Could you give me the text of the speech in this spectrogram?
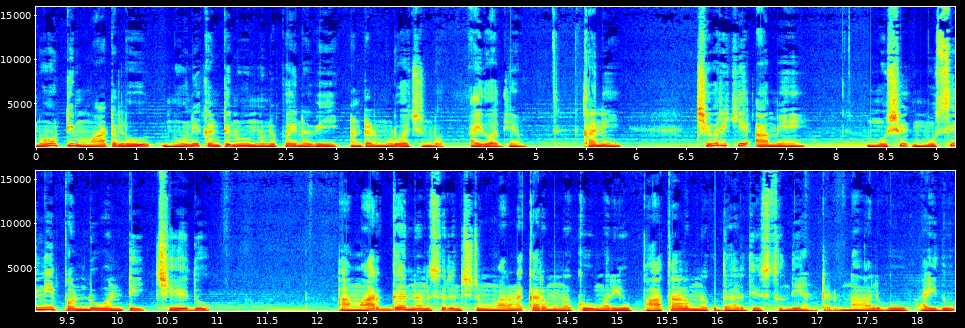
నోటి మాటలు నూనె కంటెను నునిపైనవి అంటాడు మూడో వచనంలో ఐదో అధ్యాయం. కానీ చివరికి ఆమె ముసి ముసిని పండు వంటి చేదు ఆ మార్గాన్ని అనుసరించడం మరణకరమునకు మరియు పాతాళమునకు దారితీస్తుంది అంటాడు. నాలుగు ఐదు.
